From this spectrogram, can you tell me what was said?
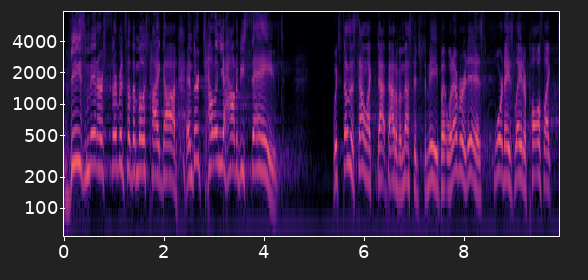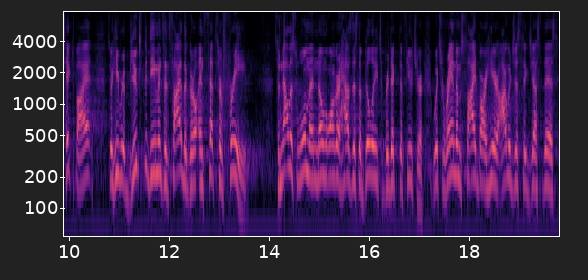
These men are servants of the Most High God, and they're telling you how to be saved. Which doesn't sound like that bad of a message to me, but whatever it is, four days later, Paul's like ticked by it. So he rebukes the demons inside the girl and sets her free. So now this woman no longer has this ability to predict the future, which random sidebar here, I would just suggest this.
